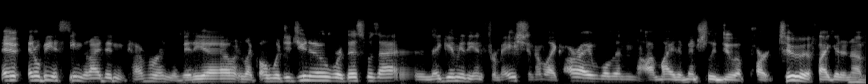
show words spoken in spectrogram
it, will be a scene that I didn't cover in the video. And like, oh, well, did you know where this was at? And they give me the information. I'm like, all right, well, then I might eventually do a part two if I get enough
